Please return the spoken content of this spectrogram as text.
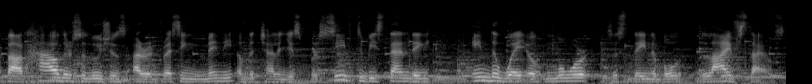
about how their solutions are addressing many of the challenges perceived to be standing in the way of more sustainable lifestyles.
